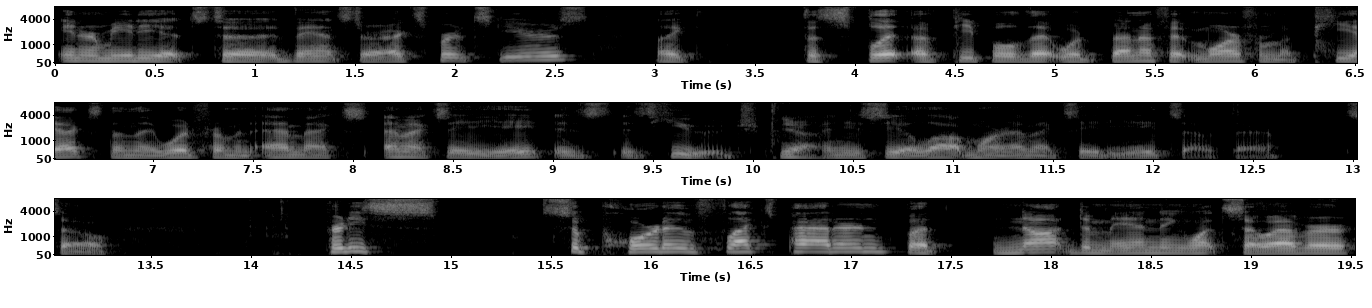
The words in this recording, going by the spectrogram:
intermediates to advanced or expert skiers, like the split of people that would benefit more from a PX than they would from an MX MX88 is is huge. Yeah. And you see a lot more MX88s out there. So pretty supportive flex pattern, but not demanding whatsoever.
